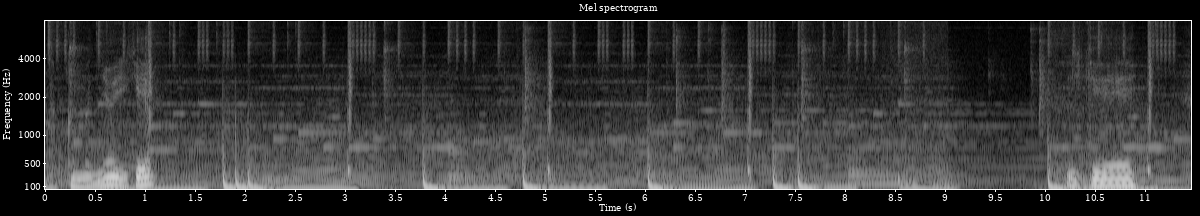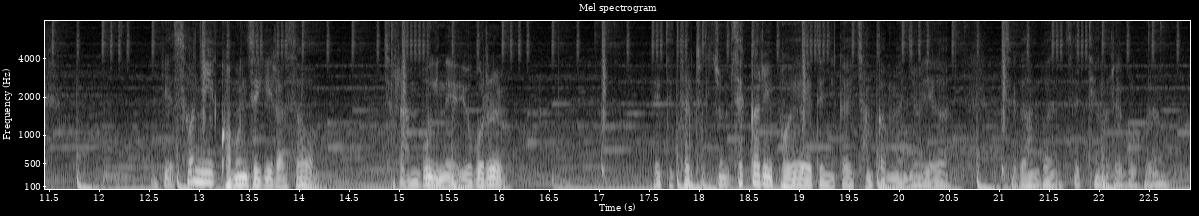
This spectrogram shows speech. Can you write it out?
잠깐만요 이게. 이게 이게 선이 검은색이라서 잘 안보이네요. 요거를 에디터를 좀 색깔이 보여야 되니까 잠깐만요. 얘가 제가 한번 세팅을 해보고요.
